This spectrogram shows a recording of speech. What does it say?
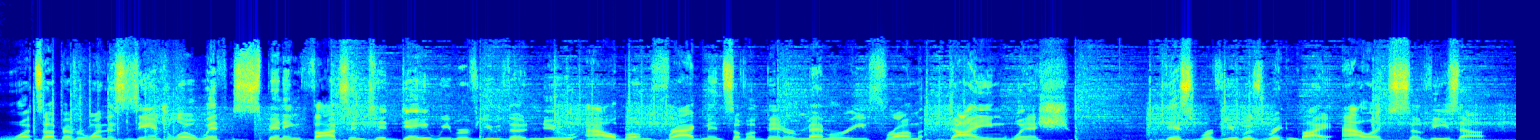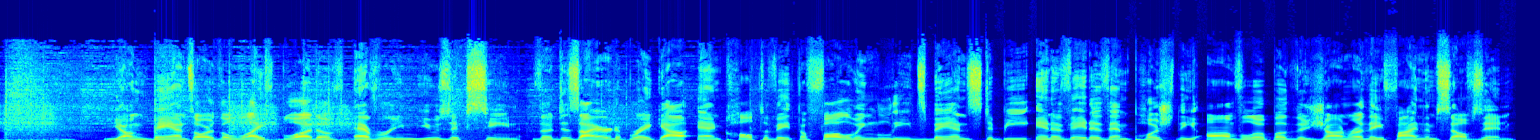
What's up, everyone? This is Angelo with Spinning Thoughts, and today we review the new album Fragments of a Bitter Memory from Dying Wish. This review was written by Alex Saviza. Young bands are the lifeblood of every music scene. The desire to break out and cultivate the following leads bands to be innovative and push the envelope of the genre they find themselves in.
